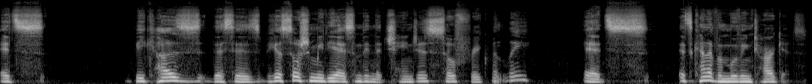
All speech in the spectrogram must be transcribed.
it's because this is because social media is something that changes so frequently. It's it's kind of a moving target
